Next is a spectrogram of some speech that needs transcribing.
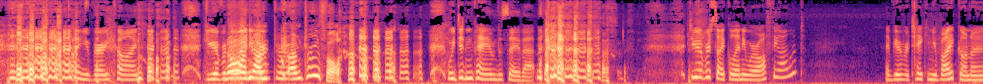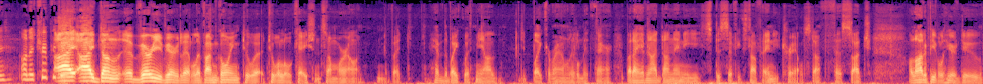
You're very kind. Do you ever No, go anywhere? I'm, tr- I'm truthful. We didn't pay him to say that. Do you ever cycle anywhere off the island? Have you ever taken your bike on a on a trip? I I've done uh, very very little. If I'm going to a to a location somewhere, I'll, if I have the bike with me, I'll bike around a little bit there. But I have not done any specific stuff, any trail stuff as such. A lot of people here do.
